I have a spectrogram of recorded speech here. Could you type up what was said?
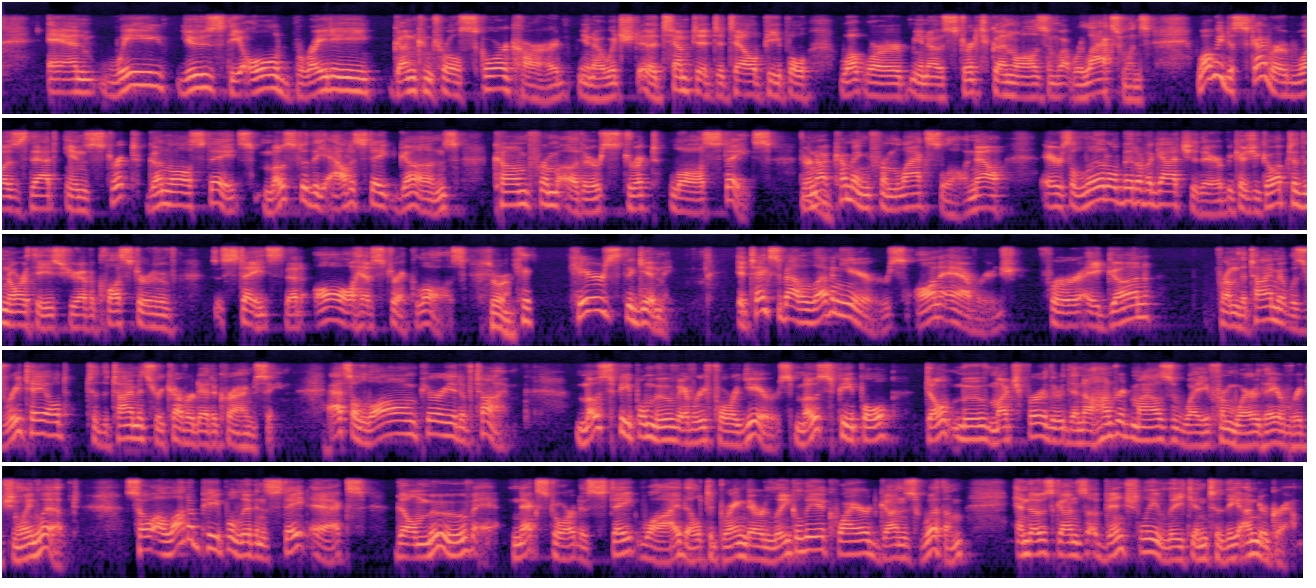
and we used the old Brady gun control scorecard, you know, which attempted to tell people what were, you know, strict gun laws and what were lax ones. What we discovered was that in strict gun law states, most of the out of state guns come from other strict law states. They're not hmm. coming from lax law. Now, there's a little bit of a gotcha there because you go up to the Northeast, you have a cluster of states that all have strict laws. Sure. Here's the gimme it takes about 11 years on average for a gun from the time it was retailed to the time it's recovered at a crime scene. That's a long period of time. Most people move every four years. Most people don't move much further than 100 miles away from where they originally lived. So a lot of people live in state X They'll move next door to state Y. They'll to bring their legally acquired guns with them, and those guns eventually leak into the underground.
